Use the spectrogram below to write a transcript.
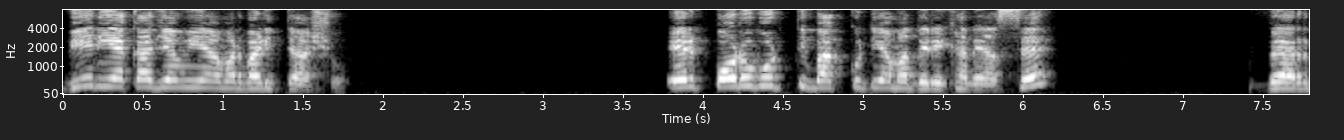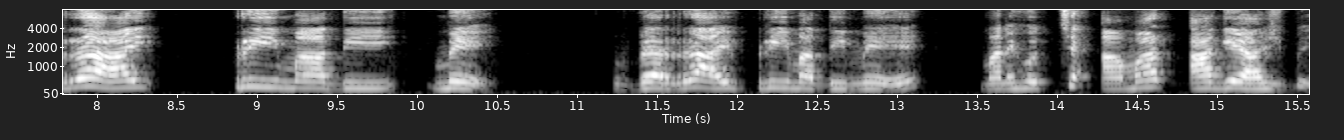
ভিয়েনি আকাজা মিয়া আমার বাড়িতে আসো। এর পরবর্তী বাক্যটি আমাদের এখানে আছে di me verrai prima di me মানে হচ্ছে আমার আগে আসবে।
